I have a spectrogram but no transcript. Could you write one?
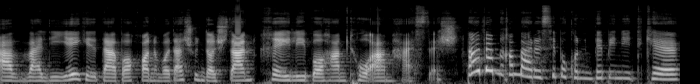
اولیه‌ای که در با خانوادهشون داشتن خیلی با هم توأم هستش. بعدم می‌خوام بررسی بکنیم. ببینید که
